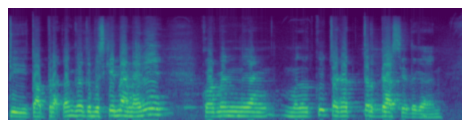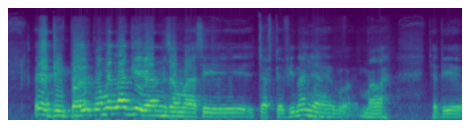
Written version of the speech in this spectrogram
ditabrakkan ke kemiskinan. Nah ini komen yang menurutku sangat cerdas gitu kan. Eh dibalik komen lagi kan sama si Jeff Devinanya malah jadi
